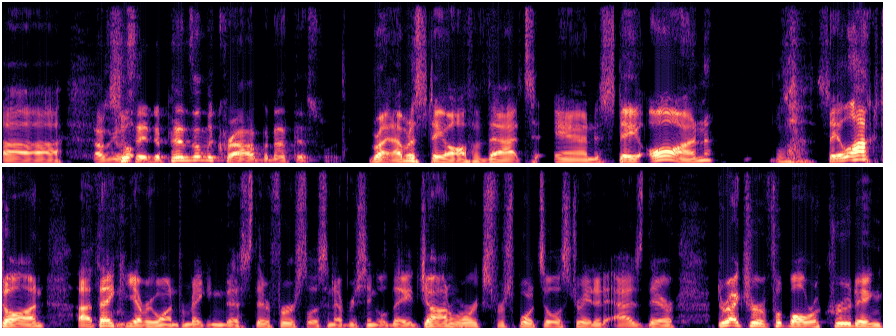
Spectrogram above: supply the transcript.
Uh, I was gonna so, say it depends on the crowd, but not this one. Right. I'm gonna stay off of that and stay on stay locked on. Uh, thanking everyone for making this their first listen every single day. John works for Sports Illustrated as their director of football recruiting.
